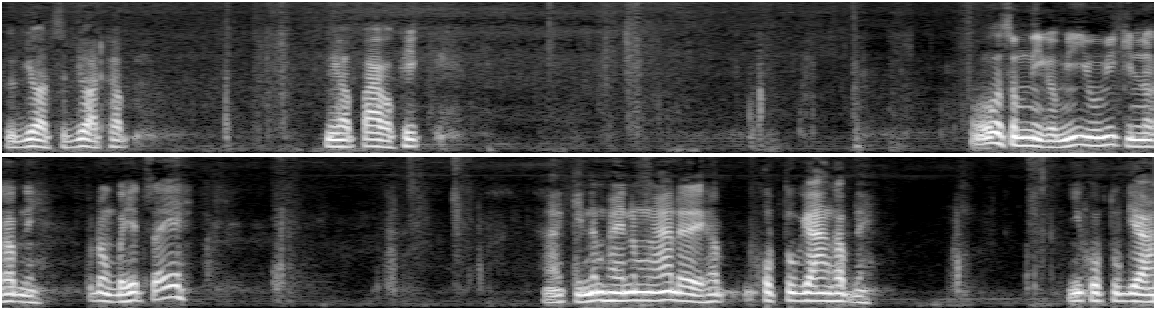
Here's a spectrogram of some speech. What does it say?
สุดยอดสุดยอดครับ นี่ครับป้าบักพริก โอ้สมนี่ก็มีอยู่มีกินแล้วครับนี่ก็ต้องไปเฮ็ดไสหากินน้ำให้น้ำงาได้ครับ ครบทุกอย่างครับนี่นี่ครบทุกอย่าง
